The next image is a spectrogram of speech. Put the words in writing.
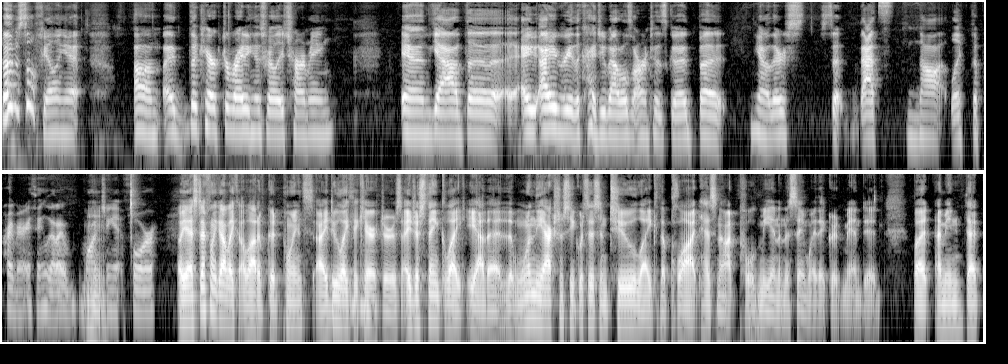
But I'm still feeling it. Um I, the character writing is really charming. And yeah, the I, I agree the kaiju battles aren't as good, but you know, there's that's not like the primary thing that I'm watching it for. Oh yeah, it's definitely got like a lot of good points. I do like the Mhm. characters. I just think like yeah, the the one the action sequences and two like the plot has not pulled me in in the same way that Gridman did. But I mean that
